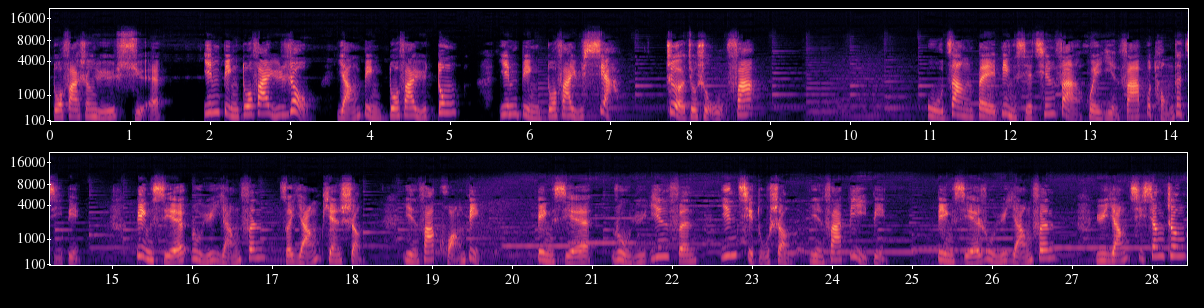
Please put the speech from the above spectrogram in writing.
多发生于血。阴病多发于肉，阳病多发于冬，阴病多发于夏，这就是五发。五脏被病邪侵犯，会引发不同的疾病。病邪入于阳分，则阳偏盛，引发狂病；病邪入于阴分，阴气独盛，引发痹病；病邪入于阳分，与阳气相争，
